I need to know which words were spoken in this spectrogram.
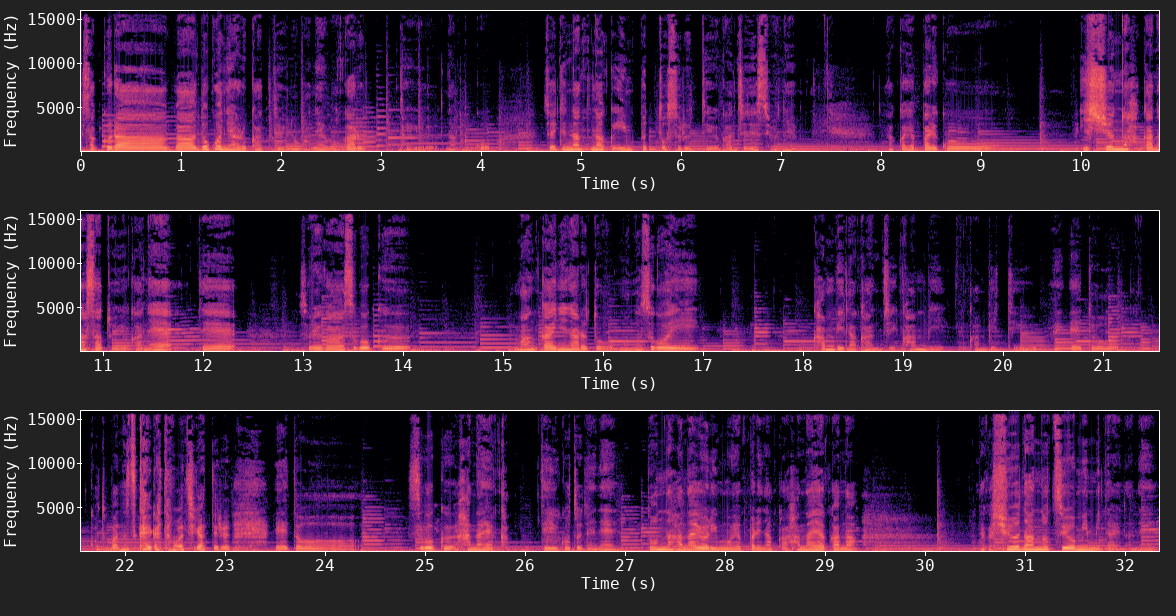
桜がどこにあるかっていうのがね分かるっていうなんかこうそうやってなんとなくインプットするっていう感じですよね。なんかやっぱりこう一瞬の儚さというかねでそれがすごく満開になるとものすごい甘美な感じ。甘美？甘美っていう？えっ、ー、と言葉の使い方間違ってる。えっ、ー、とすごく華やかっていうことでね。どんな花よりもやっぱりなんか華やかななんか集団の強みみたいなね。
